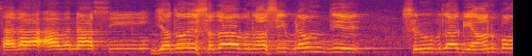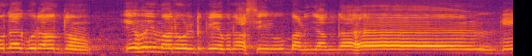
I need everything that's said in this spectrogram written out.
ਸਦਾ ਅਵਨਾਸੀ। ਜਦੋਂ ਇਹ ਸਦਾ ਅਬਨਾਸੀ ਬ੍ਰਹਮ ਦੇ ਸਰੂਪ ਦਾ ਗਿਆਨ ਪਾਉਂਦਾ ਗੁਰਾਂ ਤੋਂ ਇਹੋ ਹੀ ਮਨ ਉਲਟ ਕੇ ਅਬਨਾਸੀ ਰੂਪ ਬਣ ਜਾਂਦਾ ਹੈ। ਕਿ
